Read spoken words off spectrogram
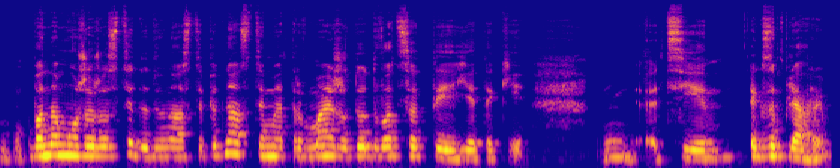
Вона може рости до 12-15 метрів, майже до 20 є такі ці екземпляри.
